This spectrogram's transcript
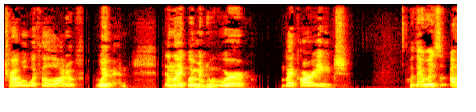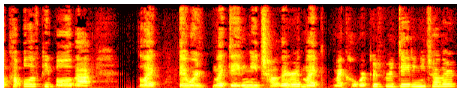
travel with a lot of women and like women who were like our age. But there was a couple of people that like they were like dating each other and like my coworkers were dating each other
